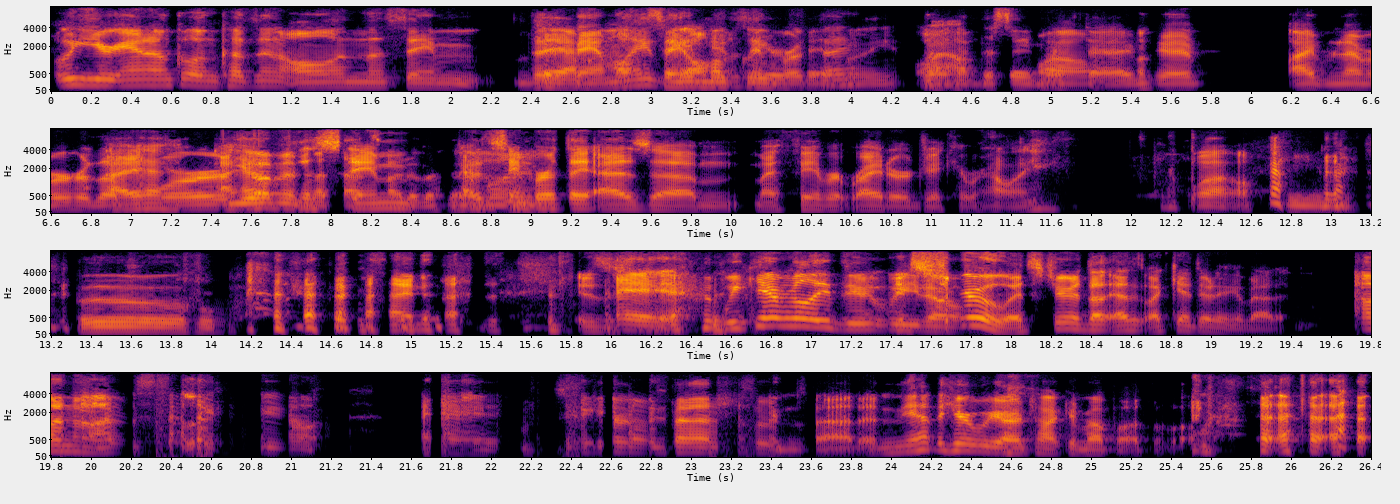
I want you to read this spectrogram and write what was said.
Well, your aunt, uncle, and cousin all in the same the They family. all- they same all have the same birthday. family, all have the same Wow. birthday. Okay, I've never heard that I, ha- before. I You have haven't the same the I have the same birthday as um my favorite writer, J.K. Rowling. Wow. Mm, Boo. It is Hey, we can't really do. It's don't. true. It's true. I I can't do anything about it. Oh no, I'm just like you know. hey. Rowling's bad, Joss Whedon's bad, and yet here we are talking about both of them.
